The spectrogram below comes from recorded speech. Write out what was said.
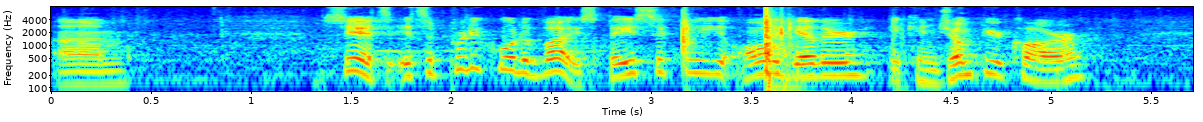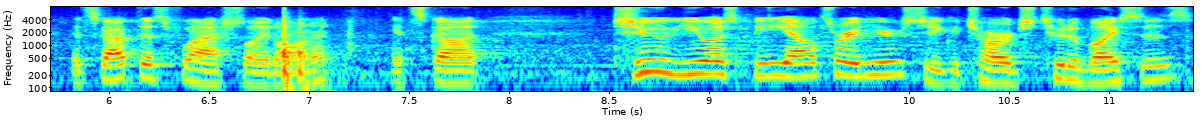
Um, so yeah, it's, it's a pretty cool device. Basically, all together, it can jump your car. It's got this flashlight on it. It's got two USB outs right here, so you can charge two devices.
